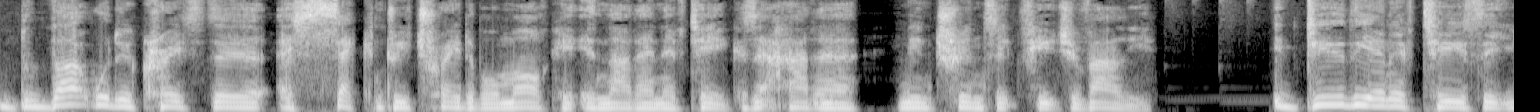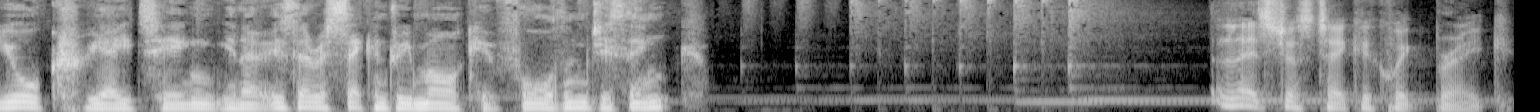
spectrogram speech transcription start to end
But that would have created a, a secondary tradable market in that NFT because it had a, an intrinsic future value. Do the NFTs that you're creating, you know, is there a secondary market for them, do you think? Let's just take a quick break.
